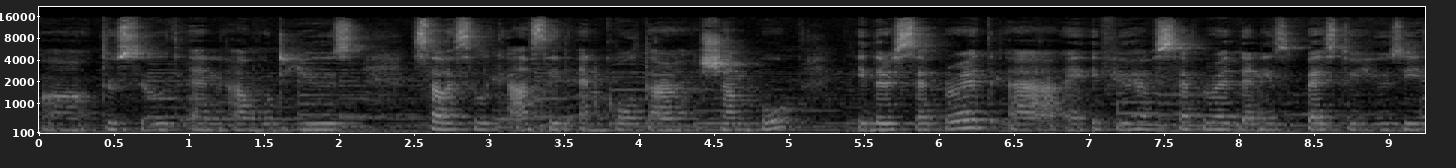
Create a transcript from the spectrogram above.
uh, to soothe and I would use salicylic acid and coal tar shampoo either separate. Uh, if you have separate then it's best to use it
